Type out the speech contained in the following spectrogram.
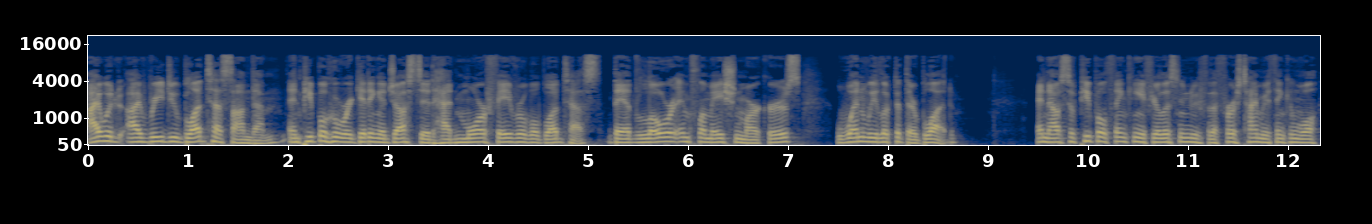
I would I redo blood tests on them, and people who were getting adjusted had more favorable blood tests. They had lower inflammation markers when we looked at their blood. And now, so people thinking, if you're listening to me for the first time, you're thinking, well,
